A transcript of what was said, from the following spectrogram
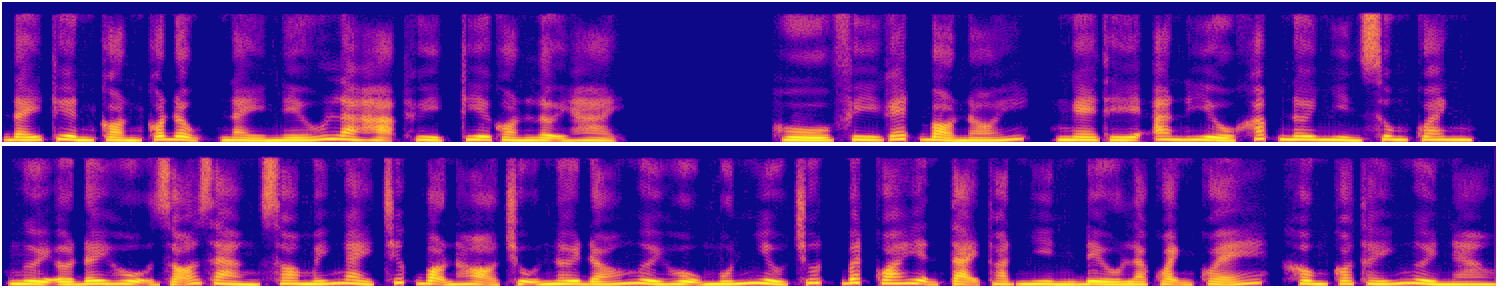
đáy thuyền còn có động này nếu là hạ thủy kia còn lợi hại. Hồ Phi ghét bỏ nói, nghe thế An Hiểu khắp nơi nhìn xung quanh, người ở đây hộ rõ ràng so mấy ngày trước bọn họ trụ nơi đó người hộ muốn nhiều chút bất quá hiện tại thoạt nhìn đều là quạnh quẽ, không có thấy người nào.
